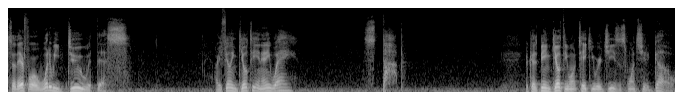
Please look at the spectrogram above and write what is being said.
So, therefore, what do we do with this? Are you feeling guilty in any way? Stop. Because being guilty won't take you where Jesus wants you to go.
